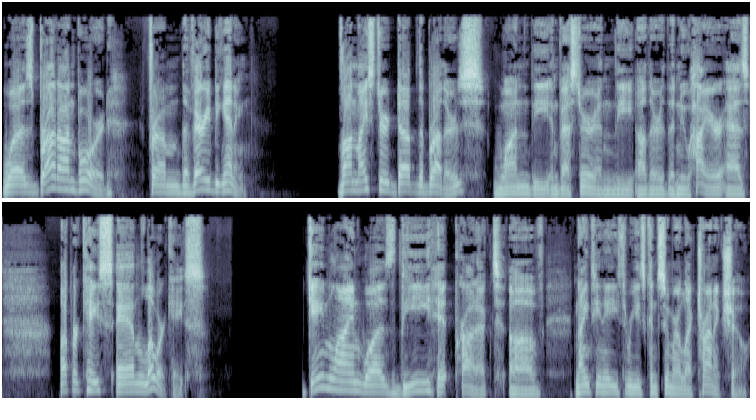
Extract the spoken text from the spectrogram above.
was brought on board from the very beginning. Von Meister dubbed the brothers, one the investor and the other the new hire, as uppercase and lowercase. GameLine was the hit product of 1983's Consumer Electronics Show.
